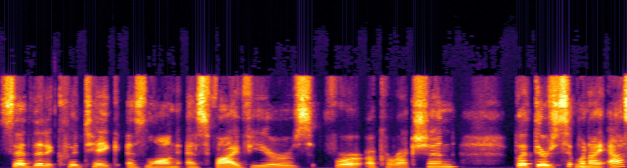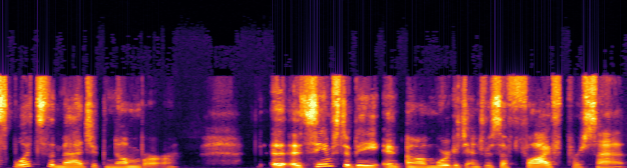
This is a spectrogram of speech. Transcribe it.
said that it could take as long as five years for a correction. But there's when I ask what's the magic number, it, it seems to be in, uh, mortgage interest of 5%.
